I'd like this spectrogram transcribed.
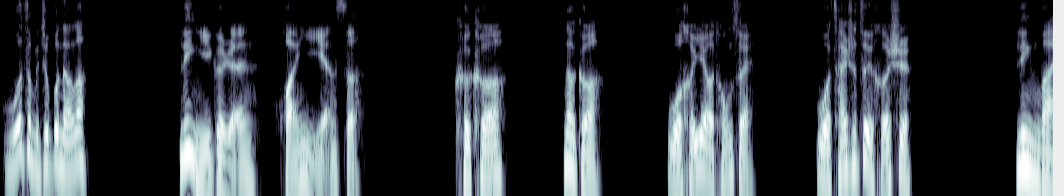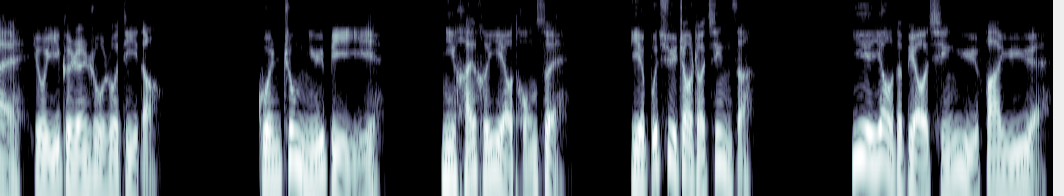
我怎么就不能了？”另一个人还以颜色：“可可，那个。”我和叶耀同岁，我才是最合适。另外有一个人弱弱地道：“滚众女鄙夷，你还和叶耀同岁，也不去照照镜子。”叶耀的表情愈发愉悦，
